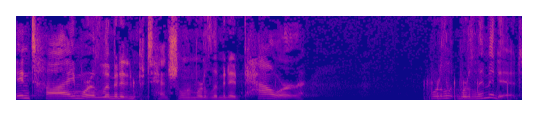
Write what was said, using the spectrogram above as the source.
in time, we're limited in potential, and we're limited power. We're, we're limited.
